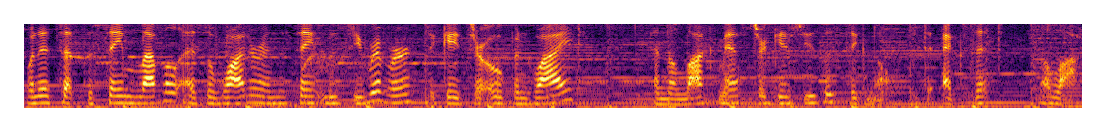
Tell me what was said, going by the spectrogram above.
When it's at the same level as the water in the St. Lucie River, the gates are opened wide and the lockmaster gives you the signal to exit the lock.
